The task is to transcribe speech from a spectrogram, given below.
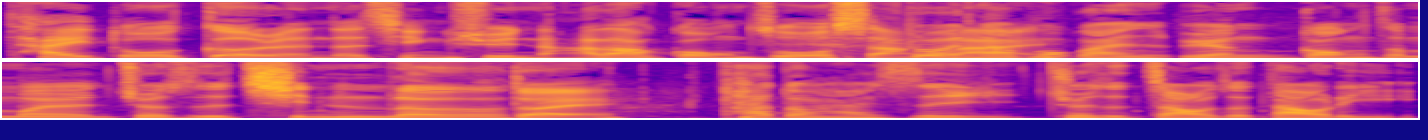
太多个人的情绪拿到工作上来。不管员工怎么就是勤了，对。他都还是就是照着道理，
